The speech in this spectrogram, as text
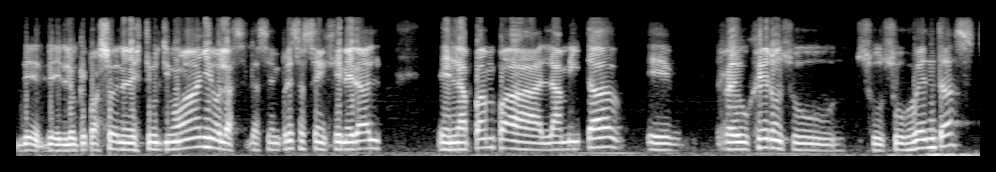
de, lo que pasó en este último año, las, las empresas en general en La Pampa, la mitad eh, redujeron sus ventas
